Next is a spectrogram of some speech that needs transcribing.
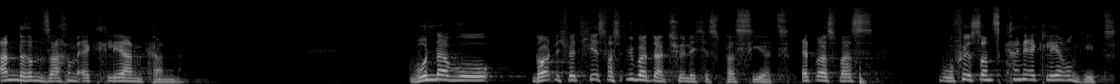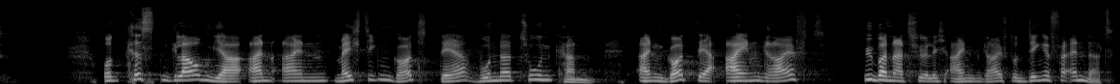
anderen Sachen erklären kann. Wunder, wo deutlich wird, hier ist was Übernatürliches passiert. Etwas, was, wofür es sonst keine Erklärung gibt. Und Christen glauben ja an einen mächtigen Gott, der Wunder tun kann. Einen Gott, der eingreift, übernatürlich eingreift und Dinge verändert.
